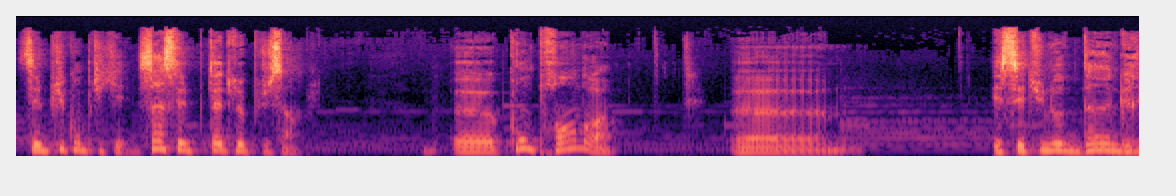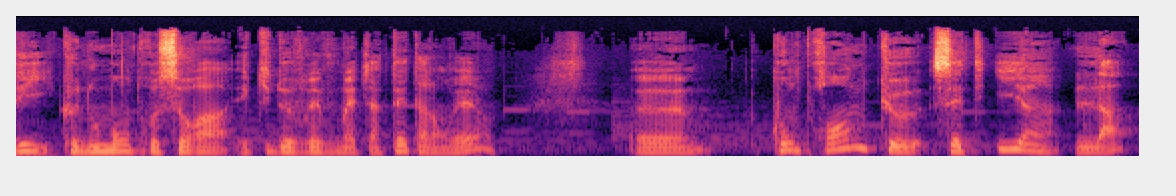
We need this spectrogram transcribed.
C'est le plus compliqué. Ça, c'est peut-être le plus simple. comprendre, et c'est une autre dinguerie que nous montre Sora et qui devrait vous mettre la tête à l'envers, euh, comprendre que cette IA-là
